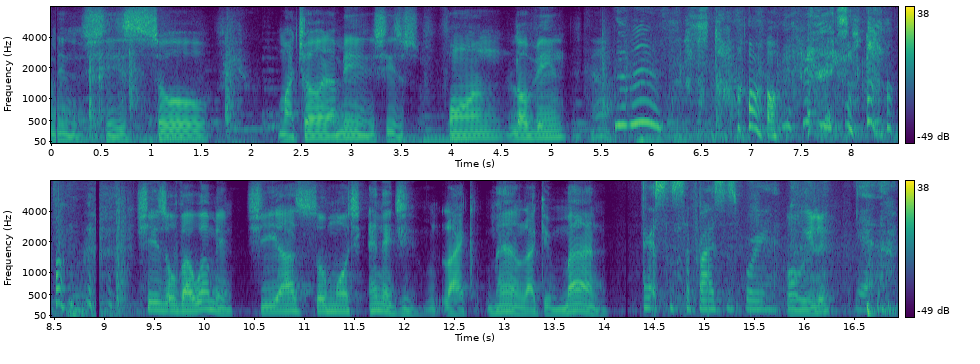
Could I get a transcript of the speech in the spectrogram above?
I mean, she's so mature. I mean, she's fun, loving. Yeah. Stop. she's overwhelming. She has so much energy, like man, like a man. I got some surprises for you. Oh, really? Yeah.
